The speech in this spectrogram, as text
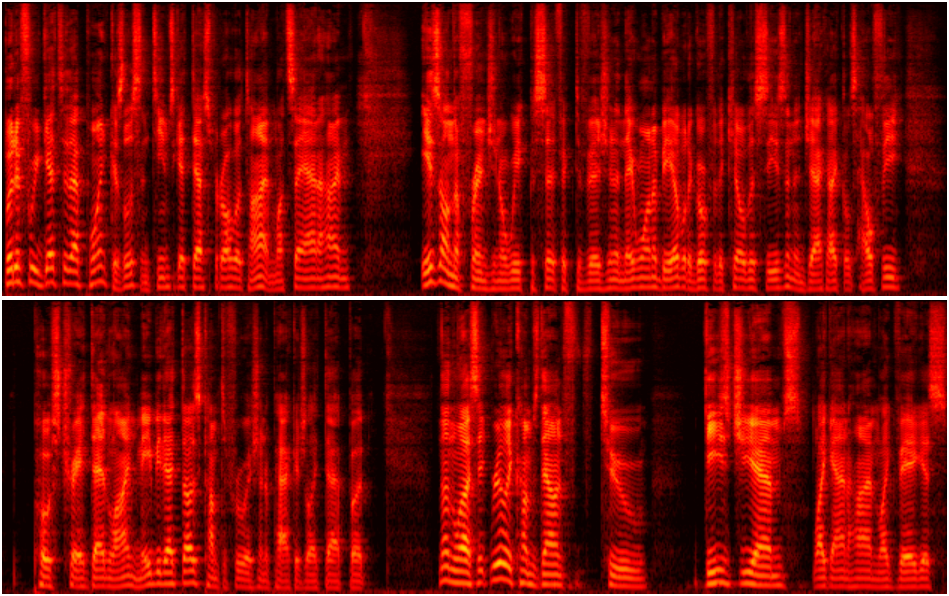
But if we get to that point, because listen, teams get desperate all the time. Let's say Anaheim is on the fringe in a weak Pacific division and they want to be able to go for the kill this season and Jack Eichel's healthy post trade deadline, maybe that does come to fruition a package like that. But nonetheless, it really comes down to these GMs like Anaheim, like Vegas,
